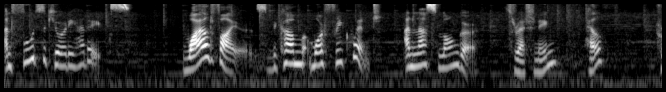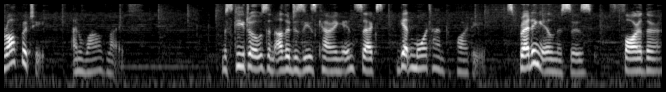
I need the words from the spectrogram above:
and food security headaches. Wildfires become more frequent and last longer, threatening health, property, and wildlife. Mosquitoes and other disease carrying insects get more time to party, spreading illnesses farther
